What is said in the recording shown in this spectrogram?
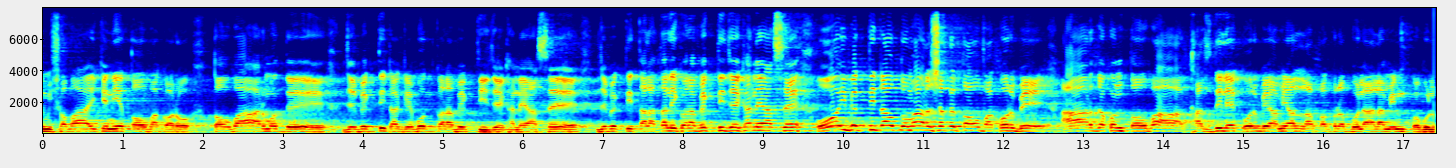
তুমি সবাইকে নিয়ে তওবা করো। তওবার মধ্যে যে ব্যক্তিটা গেবোধ করা ব্যক্তি যেখানে আছে, যে ব্যক্তি তালাতালি করা ব্যক্তি যেখানে আছে, ওই ব্যক্তিটাও তোমার সাথে তওবা করবে। আর যখন তওবা খাস দিলে করবে, আমি আল্লাহ ফকরবুল আলমিন কবুল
